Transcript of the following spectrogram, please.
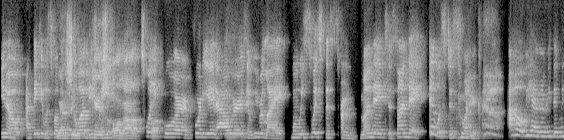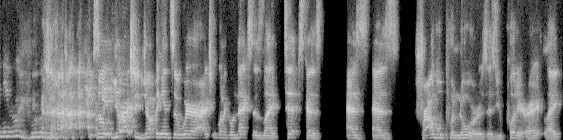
You know, I think it was supposed to show up between all out, 24 and 48 hours. Yeah. And we were like, when we switched this from Monday to Sunday, it was just like, I hope we have everything we need. so you're actually jumping into where I actually want to go next is like tips because as as travelpreneurs, as you put it, right? Like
